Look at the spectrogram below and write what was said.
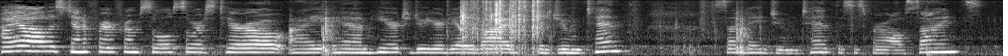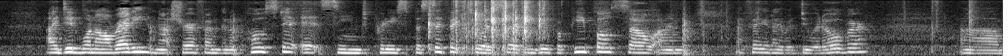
Hi all, it's Jennifer from Soul Source Tarot. I am here to do your daily vibes for June 10th, Sunday, June 10th. This is for all signs. I did one already. I'm not sure if I'm going to post it. It seemed pretty specific to a certain group of people, so I'm I figured I would do it over. Um,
